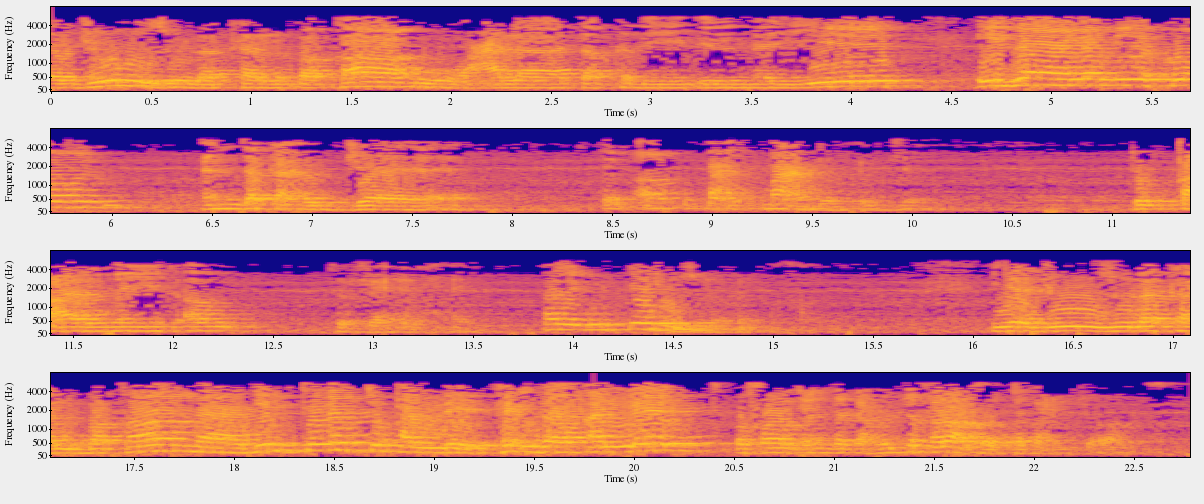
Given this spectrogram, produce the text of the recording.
يجوز لك البقاء على تقليد الميت إذا لم يكن عندك حجة. الآن بعد ما عندك حجة. تبقى على الميت أو ترجع للحي هذا يقول يجوز لك البقاء. يجوز لك البقاء ما دمت لم تقلد. فإذا قلدت فصارت عندك حجة خلاص ارتفع الجواز.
